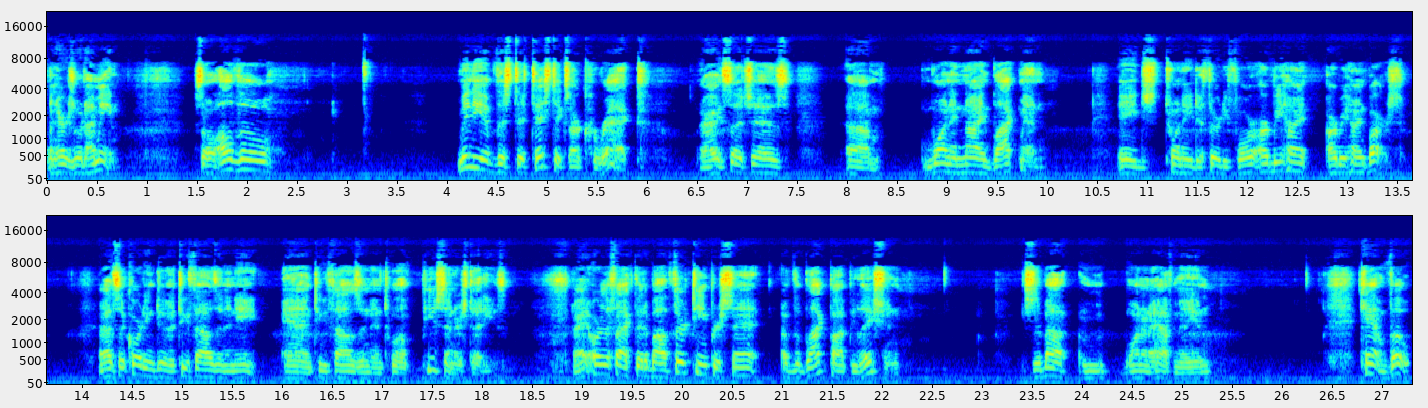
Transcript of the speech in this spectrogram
And here's what I mean. So, although many of the statistics are correct, right, such as um, one in nine black men aged 20 to 34 are behind are behind bars. That's according to a 2008 and 2012 Pew Center studies. Right? Or the fact that about 13% of the black population, which is about um, one and a half million, can't vote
